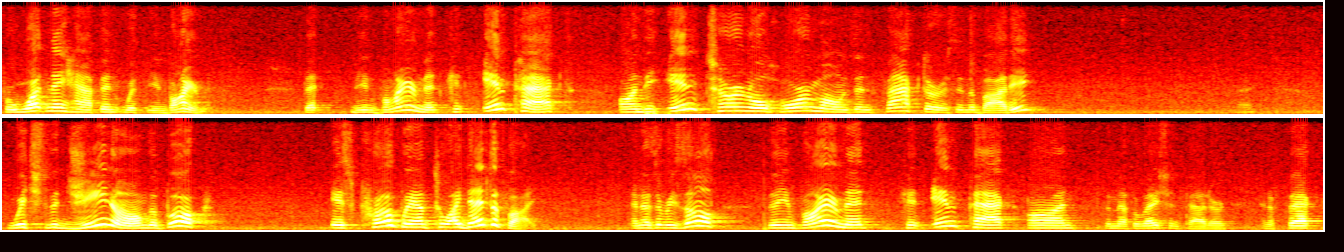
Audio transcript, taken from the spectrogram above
for what may happen with the environment. That the environment can impact on the internal hormones and factors in the body which the genome, the book, is programmed to identify. And as a result, the environment can impact on the methylation pattern and affect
